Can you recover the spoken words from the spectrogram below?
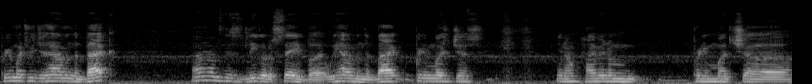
pretty much we just had them in the back. I don't know if this is legal to say, but we had them in the back, pretty much just, you know, having them pretty much uh,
